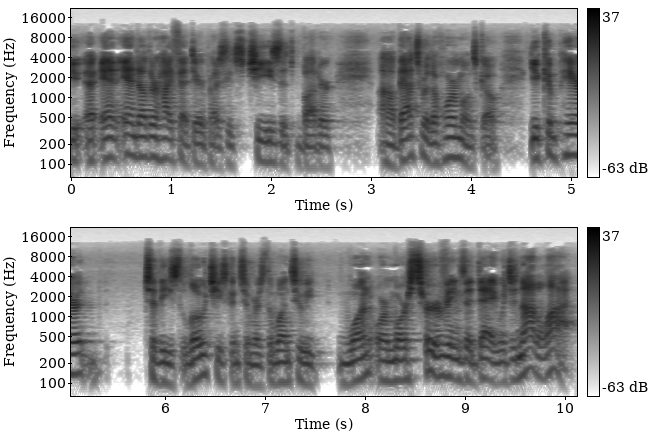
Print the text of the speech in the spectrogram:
uh, and, and other high fat dairy products, it's cheese, it's butter, uh, that's where the hormones go. You compare to these low cheese consumers, the ones who eat one or more servings a day, which is not a lot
